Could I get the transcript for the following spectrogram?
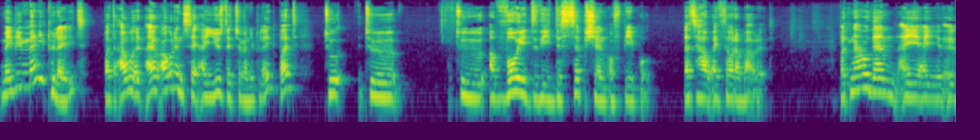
maybe manipulate but I would I, I wouldn't say I used it to manipulate, but to to to avoid the deception of people. That's how I thought about it. But now then I, I uh,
